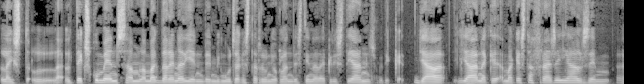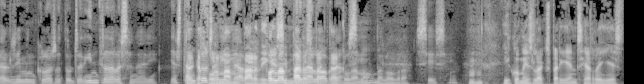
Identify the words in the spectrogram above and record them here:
la, la, el text comença amb la Magdalena dient benvinguts a aquesta reunió clandestina de cristians. Vull dir que ja, ja en aqu amb aquesta frase ja els hem, els hem inclòs a tots, a dintre de l'escenari. Ja estan que tots a formen dintre. part, formen de part l'obra, l'espectacle, no? De l'obra. Sí, sí. Uh -huh. I com és l'experiència, Reyes,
